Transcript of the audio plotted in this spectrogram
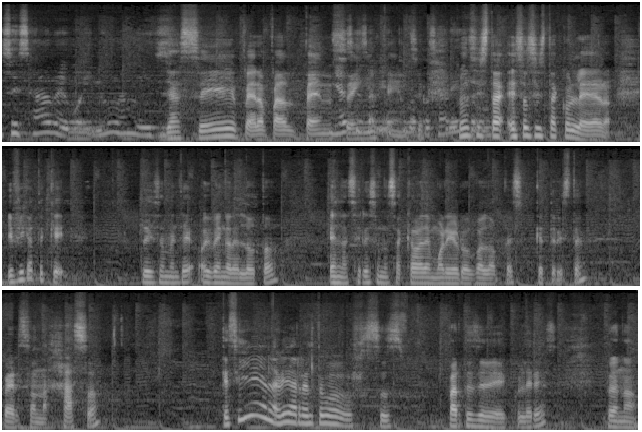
Se sabe, güey, no mames. Ya sé, pero para pensé, a pensé. Pero eso. sí está, eso sí está culero. Y fíjate que precisamente hoy vengo de luto. En la serie se nos acaba de morir Hugo López. Qué triste. Personajazo. Que sí, en la vida real tuvo sus partes de culeres. Pero no.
